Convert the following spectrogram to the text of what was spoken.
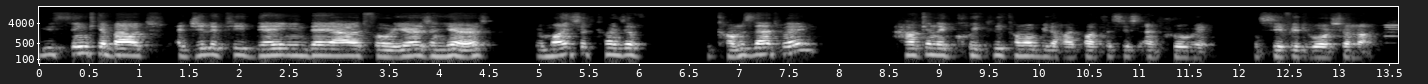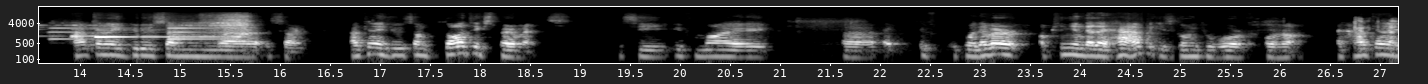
you think about agility day in, day out for years and years, your mindset kind of becomes that way. How can I quickly come up with a hypothesis and prove it and see if it works or not? How can I do some, uh, sorry, how can I do some thought experiments to see if my uh, if, if, whatever opinion that I have is going to work or not. and how can, I,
